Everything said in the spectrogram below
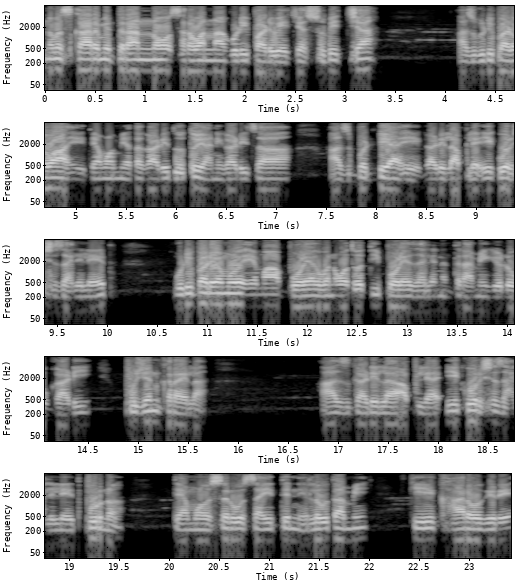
नमस्कार मित्रांनो सर्वांना गुढीपाडव्याच्या शुभेच्छा. आज गुढीपाडवा आहे त्यामुळे मी आता गाडी धुतोय आणि गाडीचा आज बड्डे आहे. गाडीला आपल्या एक वर्ष झालेले आहेत. गुढीपाडव्यामुळे हेमा पोळ्या बनवत होती. पोळ्या झाल्यानंतर आम्ही गेलो गाडी पूजन करायला. आज गाडीला आपल्या एक वर्ष झालेले आहेत पूर्ण. त्यामुळं सर्व साहित्य नेलं होतं आम्ही. केक हार वगैरे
